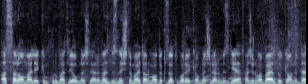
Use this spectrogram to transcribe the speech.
assalomu alaykum hurmatli obunachilarimiz. Bizni ijtimoiy tarmoqda kuzatib borayotgan obunachilarimizga fajr mobile do'konida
